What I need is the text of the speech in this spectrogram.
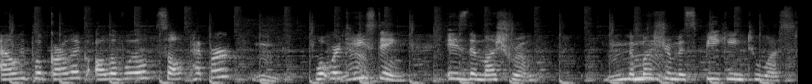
I only put garlic, olive oil, salt, pepper. Mm. What we're Yeah. tasting is the mushroom. The Mm. mushroom is speaking to us.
